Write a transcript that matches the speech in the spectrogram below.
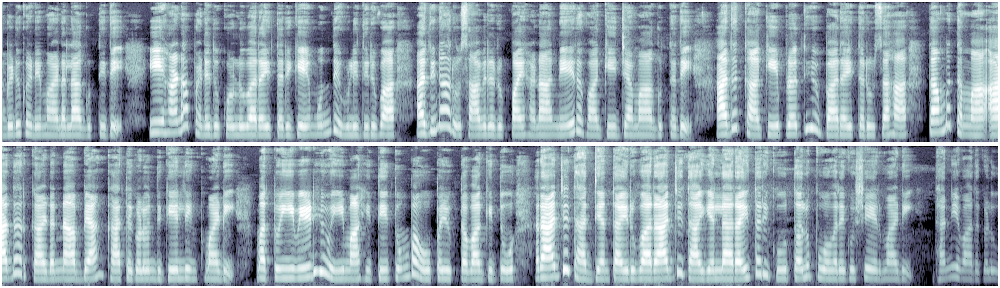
ಬಿಡುಗಡೆ ಮಾಡಲಾಗುತ್ತಿದೆ. ಈ ಹಣ ಪಡೆದುಕೊಳ್ಳುವ ರೈತರಿಗೆ ಮುಂದೆ ಉಳಿದಿರುವ ಹದಿನಾರು ಸಾವಿರ ರೂಪಾಯಿ ಹಣ ನೇರವಾಗಿ ಜಮಾ ಆಗುತ್ತದೆ. ಅದಕ್ಕಾಗಿ ಪ್ರತಿಯೊಬ್ಬ ರೈತರು ಸಹ ತಮ್ಮ ತಮ್ಮ ಆಧಾರ್ ಕಾರ್ಡನ್ನು ಬ್ಯಾಂಕ್ ಖಾತೆಗಳೊಂದಿಗೆ ಲಿಂಕ್ ಮಾಡಿ ಮತ್ತು ಈ ವಿಡಿಯೋ ಈ ಮಾಹಿತಿ ತುಂಬ ಉಪಯುಕ್ತವಾಗಿದ್ದು, ರಾಜ್ಯದಾದ್ಯಂತ ಇರುವ ರಾಜ್ಯದ ಎಲ್ಲ ರೈತರಿಗೂ ತಲುಪುವವರೆಗೂ ಶೇರ್ ಮಾಡಿ ಧನ್ಯವಾದಗಳು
